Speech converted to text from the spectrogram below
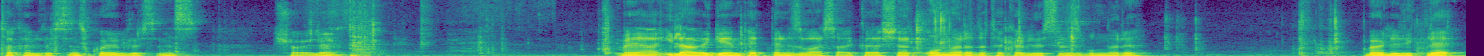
takabilirsiniz, koyabilirsiniz. Şöyle. Veya ilave gamepad'leriniz varsa arkadaşlar onlara da takabilirsiniz bunları. Böylelikle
